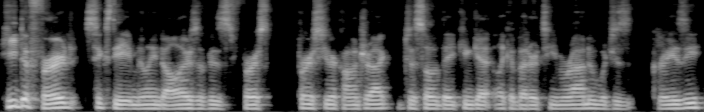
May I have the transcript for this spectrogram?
He deferred $68 million of his first first year contract just so they can get like a better team around him, which is crazy.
